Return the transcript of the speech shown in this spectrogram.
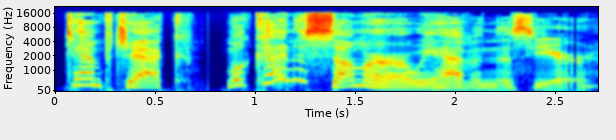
Temp check. What kind of summer are we having this year?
